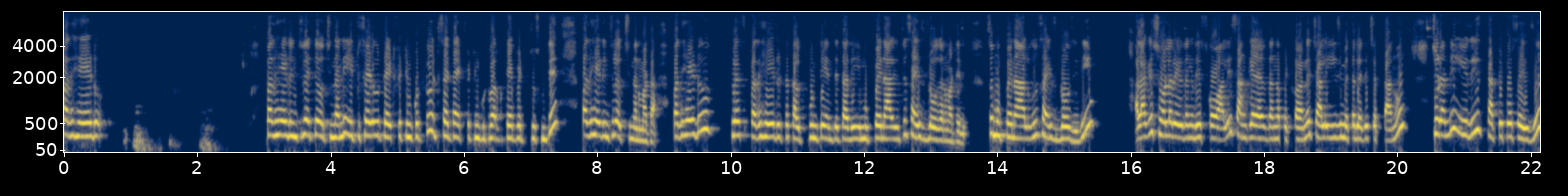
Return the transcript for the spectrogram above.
పదిహేడు. పదిహేడు ఇంచులు అయితే వచ్చిందండి. ఇటు సైడ్ టైట్ ఫిట్టింగ్ కుట్టు ఇటు సైడ్ టైట్ ఫిట్టింగ్ కుట్టు వరకు టేప్ పెట్టి చూసుకుంటే పదిహేడు ఇంచులు వచ్చింది అనమాట పదిహేడు ప్లస్ పదిహేడు ఇట్లా కలుపుకుంటే ఎంత అది ముప్పై నాలుగు ఇంచు సైజ్ బ్లౌజ్ అనమాట ఇది. సో ముప్పై నాలుగు సైజ్ బ్లౌజ్ ఇది. అలాగే షోల్డర్ ఏ విధంగా తీసుకోవాలి సంఖ్య ఏ విధంగా పెట్టుకోవాలని చాలా ఈజీ మెథడ్ అయితే చెప్తాను. చూడండి ఇది థర్టీ ఫోర్ సైజు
